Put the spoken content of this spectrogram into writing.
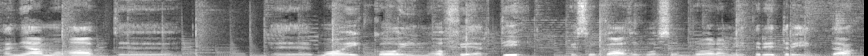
Andiamo ad eh, Moicoin offerti questo caso posso provare a mettere 30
